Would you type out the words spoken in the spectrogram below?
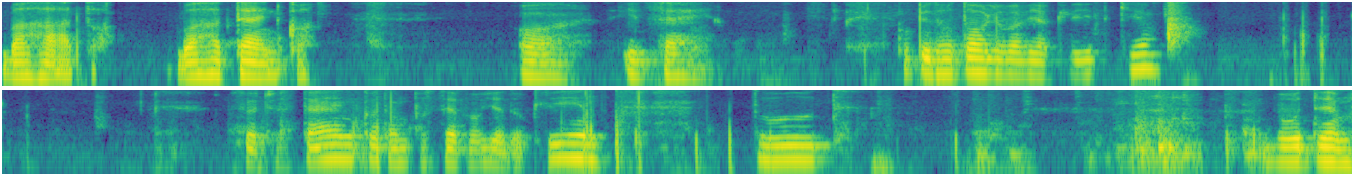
Багато. Багатенько. О, і цей. Попідготовлював я клітки. Все чистенько, там посипав ядоклін. Тут будемо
